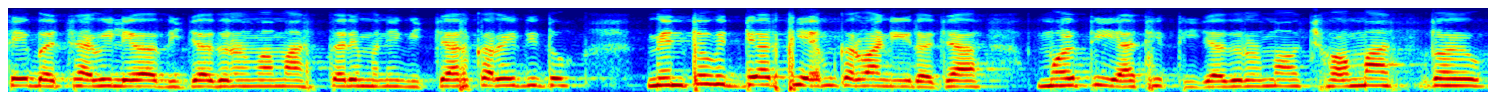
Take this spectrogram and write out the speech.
તે બચાવી લેવા બીજા ધોરણમાં માસ્તરે મને વિચાર કરી દીધો. મેન તો વિદ્યાર્થી એમ કરવાની રજા મળતી આથી ત્રીજા ધોરણમાં છ માસ રહ્યો.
